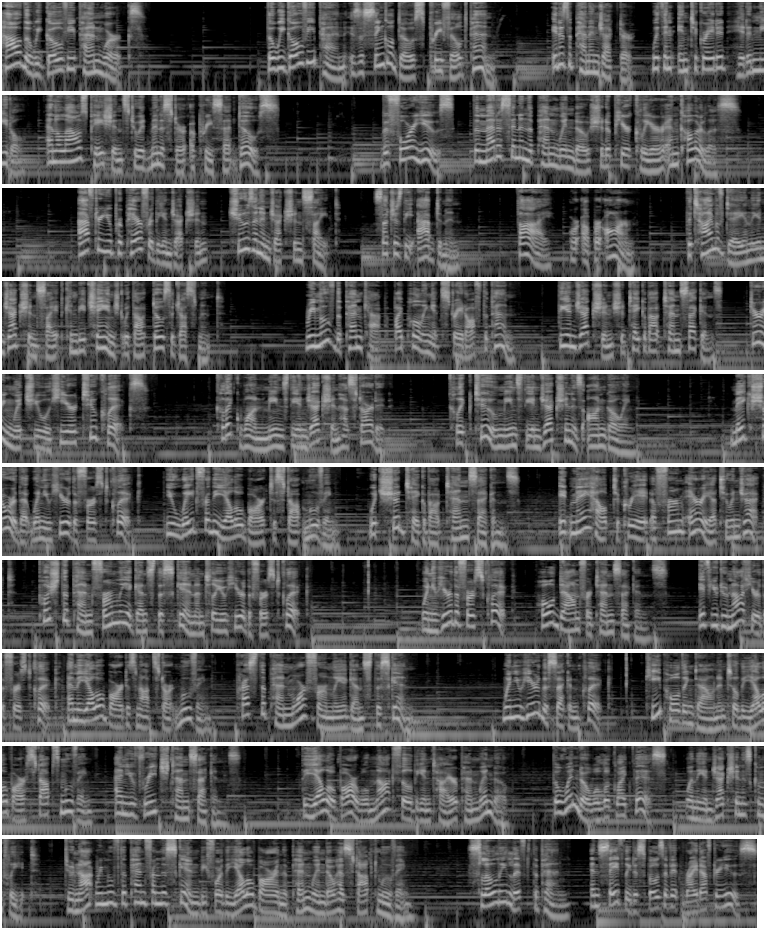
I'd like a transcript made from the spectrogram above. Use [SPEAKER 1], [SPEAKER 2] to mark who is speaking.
[SPEAKER 1] How the Wegovy pen works. The Wegovy pen is a single-dose pre-filled pen. It is a pen injector with an integrated hidden needle and allows patients to administer a preset dose. Before use, the medicine in the pen window should appear clear and colorless. After you prepare for the injection, choose an injection site, such as the abdomen, thigh, or upper arm. The time of day and the injection site can be changed without dose adjustment. Remove the pen cap by pulling it straight off the pen. The injection should take about 10 seconds, during which you will hear two clicks. Click 1 means the injection has started. Click 2 means the injection is ongoing. Make sure that when you hear the first click, you wait for the yellow bar to stop moving, which should take about 10 seconds. It may help to create a firm area to inject. Push the pen firmly against the skin until you hear the first click. When you hear the first click, hold down for 10 seconds. If you do not hear the first click and the yellow bar does not start moving, press the pen more firmly against the skin. When you hear the second click, keep holding down until the yellow bar stops moving and you've reached 10 seconds. The yellow bar will not fill the entire pen window. The window will look like this when the injection is complete. Do not remove the pen from the skin before the yellow bar in the pen window has stopped moving. Slowly lift the pen and safely dispose of it right after use.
